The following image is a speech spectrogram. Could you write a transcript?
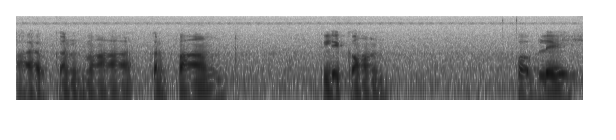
I have confirmed click on publish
